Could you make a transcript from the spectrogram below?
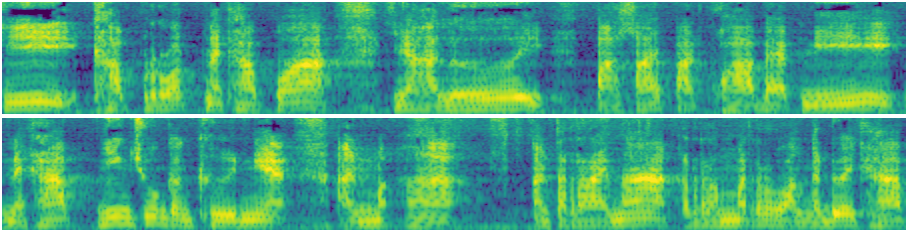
ที่ขับรถนะครับว่าอย่าเลยปาดซ้ายปาดขวาแบบนี้นะครับ ยิ่งช่วงกลางคืนเนี่ยอันอ่าอันตรายมากระมัดระวังกันด้วยครับ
